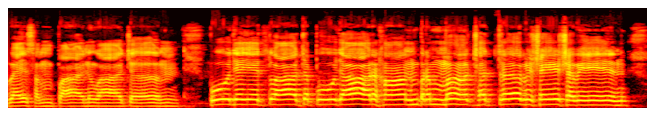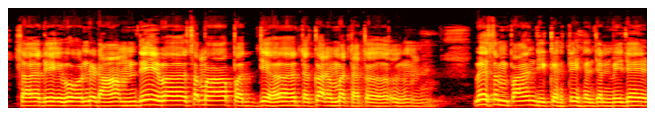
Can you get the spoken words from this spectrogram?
वै सम्पावाच पूजय्वाच पूजारहान ब्रह्म छत्र विशेषवेन सदेवो नृणाम देव समापद्य कर्म तत्। वे सम्पायन जी कहते हैं जन्मेजय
